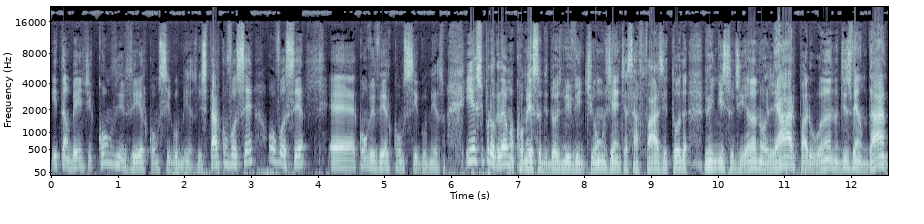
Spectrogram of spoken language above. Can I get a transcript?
e também de conviver consigo mesmo. Estar com você ou você é, conviver consigo mesmo. E esse programa, começo de 2021, gente, essa fase toda do início de ano, olhar para o ano, desvendar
